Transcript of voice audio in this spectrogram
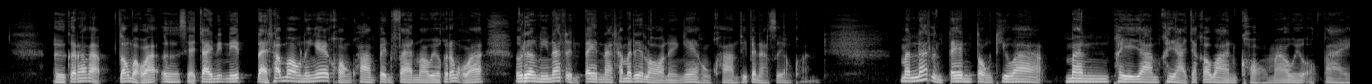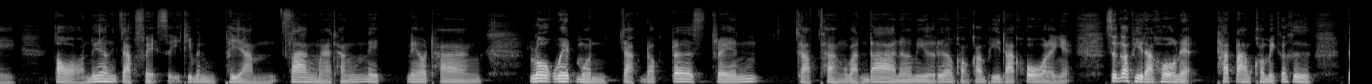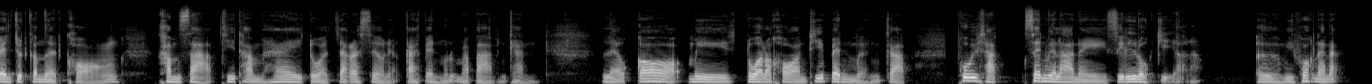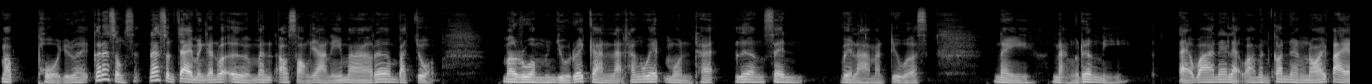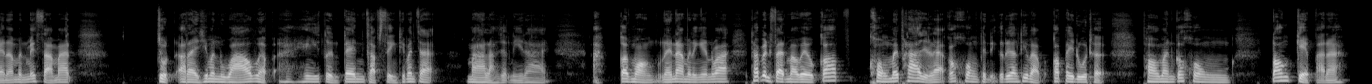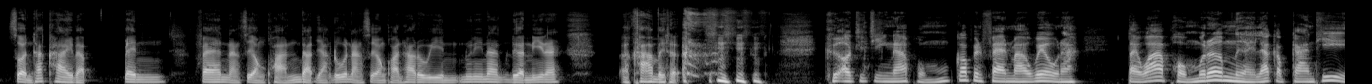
เออก็ต้องแบบต้องบอกว่าเออเสียใจนิดๆ แต่ถ้ามองในแง่ของความเป็นแฟนมาเวลก็ต้องบอกว่าเรื่องนี้น่าตื่นเต้นนะ ถ้าไม่ได้รอในแง่ของความที่เป็นหนังสยองขวัญมันน่าตื่นเต้นตรงที่ว่ามันพยายามขยายจักรวาลของมาเวลออกไป ต่อเนื่องจาก phase สี่ที่มันพยายามสร้างมาทั้งในแนวทางโลกเวทมนต์จาก Doctor Strange กับทาง Wanda เนาะมีเรื่องของคัมพีดักโฮอะไรเงี้ย ซึ่งก็พีดักโฮเนี่ย ถ้าตาม comic ก็คือเป็นจุดกำเนิดของคำสาปที่ทำให้ตัว Jack Russell เนี่ยกลายเป็นมนุษย์หมาป่าเหมือนกัน แล้วก็มีตัวละครที่เป็นเหมือนกับผู้พิทักษ์เส้นเวลาในซีรีส์โลกีอะนะ เออ มีพวกนั้นอะมาโผล่อยู่ด้วย ก็น่าสนน่าสนใจเหมือนกันว่าเออ มันเอาสองอย่างนี้มาเริ่มประจวบ มารวมอยู่ด้วยกันละทั้งเวทมนต์และเรื่องเส้นเวลา multiverse ในหนังเรื่องนี้ แต่ว่าแน่แหละว่ามันก็ยังน้อยไปนะ มันไม่สามารถจุดอะไรที่มัน wow แบบให้ตื่นเต้นกับสิ่งที่มันจะมาหลังจากนี้ได้อะก็มองแนะนำมันอย่างนี้ว่า ถ้าเป็นแฟนมาเวลก็คงไม่พลาดอยู่แล้ว ก็คงเป็นอีกเรื่องที่แบบก็ไปดูเถอะ พอมันก็คงต้องเก็บอะนะ ส่วนถ้าใครแบบ เป็นแฟนหนังสยองขวัญแบบอยากดูหนังสยองขวัญฮาโลวีนนู่นนี่นั่นเดือนนี้นะข้ามไปเถอะ คือเอาจริง ๆ นะ ผมก็เป็นแฟนมาเวลนะ แต่ว่าผมเริ่มเหนื่อยแล้วกับการที่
